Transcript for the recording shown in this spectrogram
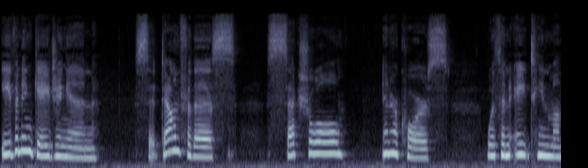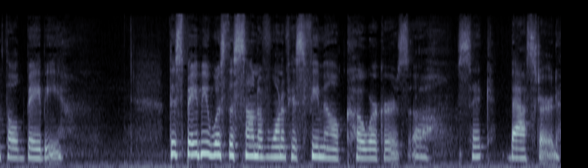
even engaging in, sit down for this, sexual intercourse with an 18 month old baby. This baby was the son of one of his female co workers. Oh, sick bastard.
